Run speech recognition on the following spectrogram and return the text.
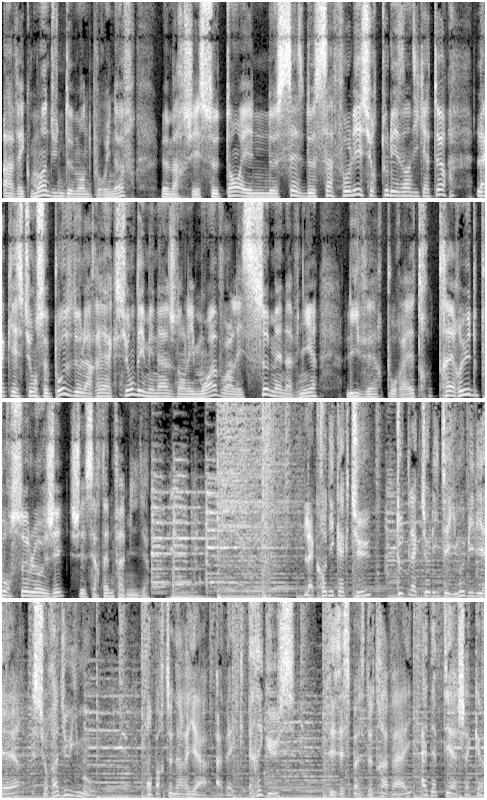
avec moins d'une demande pour une offre. Le marché se tend et ne cesse de s'affoler sur tous les indicateurs. La question se pose de la réaction des ménages dans les mois, voire les semaines à venir. L'hiver pourrait être très rude pour se loger chez certaines familles. La chronique actu, toute l'actualité immobilière sur Radio Imo. En partenariat avec Regus, des espaces de travail adaptés à chacun.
